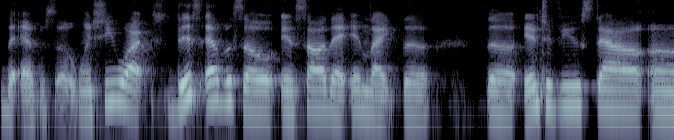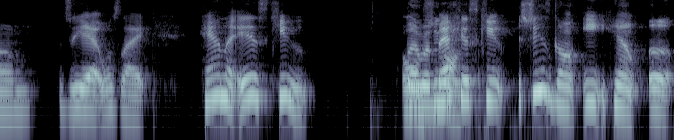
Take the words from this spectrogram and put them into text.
the episode. When she watched this episode and saw that in like the the interview style, um, Zied was like, Hannah is cute, Oh, but oh, Rebecca's cute. She's gonna eat him up.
